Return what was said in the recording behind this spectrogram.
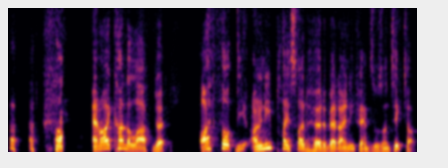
and I kind of laughed. I thought the only place I'd heard about OnlyFans was on TikTok.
